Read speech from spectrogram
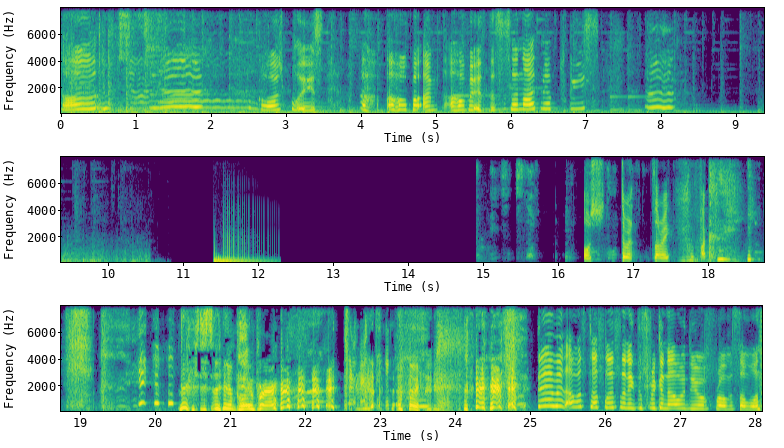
no. Gosh, please. Uh, I hope I'm. I hope it, this is a nightmare, Oh, sh- sorry. Fuck. This is a blooper. Damn it! I was just listening to freaking audio from someone.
